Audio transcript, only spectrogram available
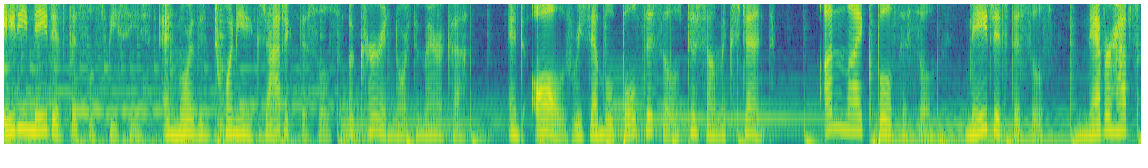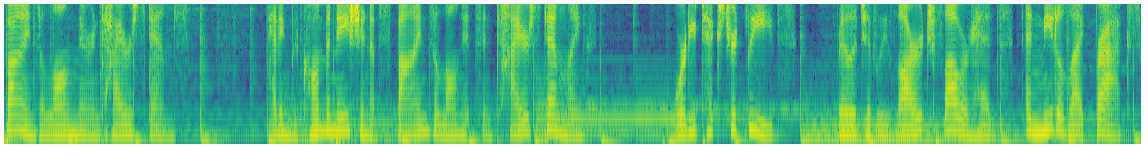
80 native thistle species and more than 20 exotic thistles occur in North America, and all resemble bull thistle to some extent. Unlike bull thistle, native thistles never have spines along their entire stems. Having the combination of spines along its entire stem length warty textured leaves, relatively large flower heads, and needle like bracts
